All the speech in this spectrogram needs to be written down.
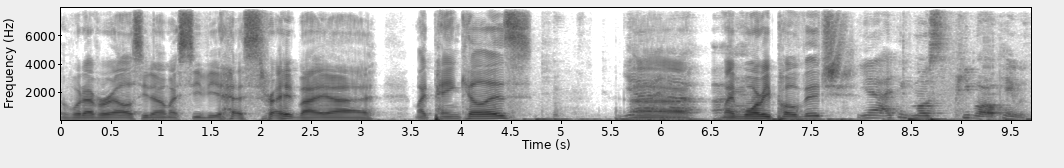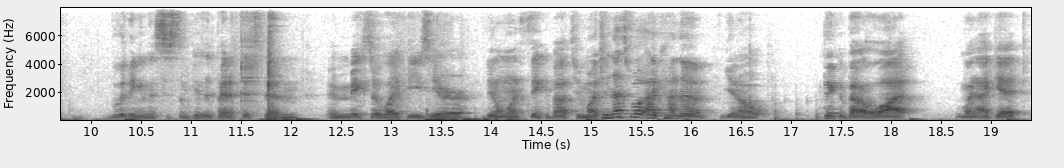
whatever else you know my CVS right my uh, my painkillers yeah, uh, uh, my Maury Povich Yeah, I think most people are okay with living in this system because it benefits them and makes their life easier. They don't want to think about too much, and that's what I kind of you know think about a lot when I get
